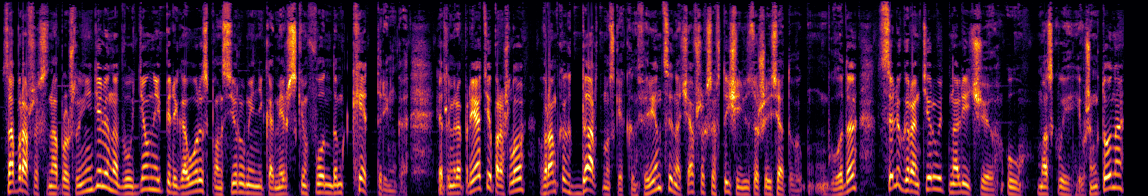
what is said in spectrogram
собравшихся на прошлой неделе на двухдневные переговоры, спонсируемые некоммерческим фондом Кеттеринга. Это мероприятие прошло в рамках Дартмутских конференций, начавшихся в 1960 года, с целью гарантировать наличие у Москвы и Вашингтона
